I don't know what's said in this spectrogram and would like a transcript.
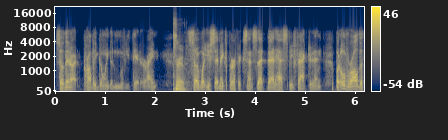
so they're not probably going to the movie theater, right? True. So what you said makes perfect sense. That that has to be factored in. But overall, the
